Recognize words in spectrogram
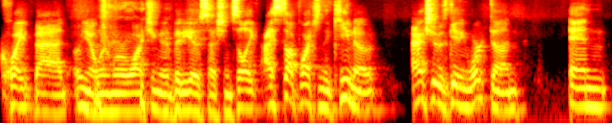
quite bad, you know, when we're watching a video session. So like I stopped watching the keynote, I actually was getting work done and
